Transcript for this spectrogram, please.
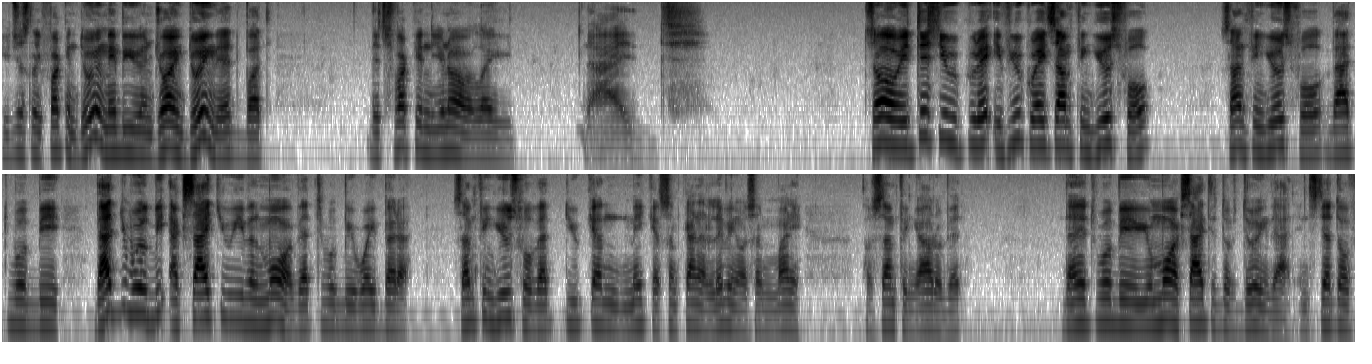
You're just like fucking doing maybe you're enjoying doing it but it's fucking you know like I, so it is you create if you create something useful something useful that will be that will be excite you even more that will be way better. Something useful that you can make some kind of living or some money or something out of it then it will be you're more excited of doing that instead of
